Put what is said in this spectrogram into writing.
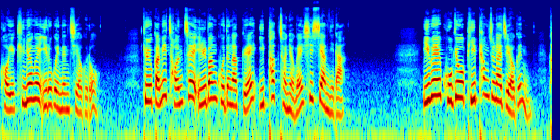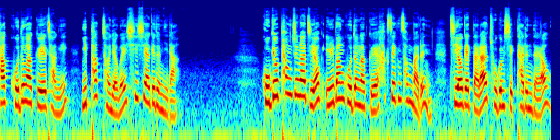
거의 균형을 이루고 있는 지역으로 교육감이 전체 일반 고등학교에 입학 전형을 실시합니다. 이외 고교 비평준화 지역은 각 고등학교의 장이 입학 전형을 실시하게 됩니다. 고교 평준화 지역 일반 고등학교의 학생 선발은 지역에 따라 조금씩 다른데요.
